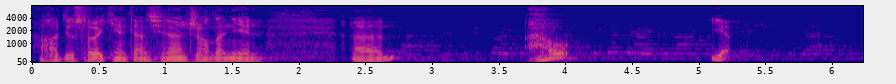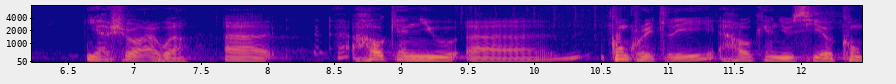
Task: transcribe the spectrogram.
Radio Slovaquie Internationale, Jean Daniel. Uh, how? Yeah. Yeah, sure, I will. Uh, how can you, uh, concretely, how can you see a co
